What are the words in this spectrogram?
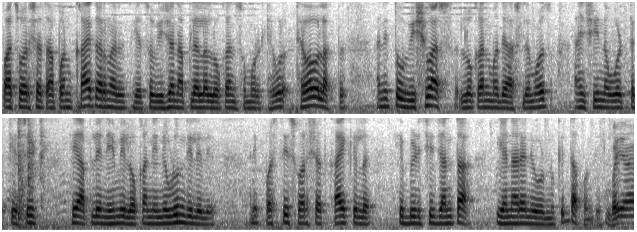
पाच वर्षात आपण काय करणार आहेत याचं विजन आपल्याला लोकांसमोर ठेव ठेवावं लागतं. आणि तो विश्वास लोकांमध्ये असल्यामुळंच ऐंशी नव्वद टक्के सीट हे आपले नेहमी लोकांनी निवडून दिलेले आहेत. आणि पस्तीस वर्षात काय केलं हे बीडची जनता येणाऱ्या निवडणुकीत दाखवून दिली भैया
